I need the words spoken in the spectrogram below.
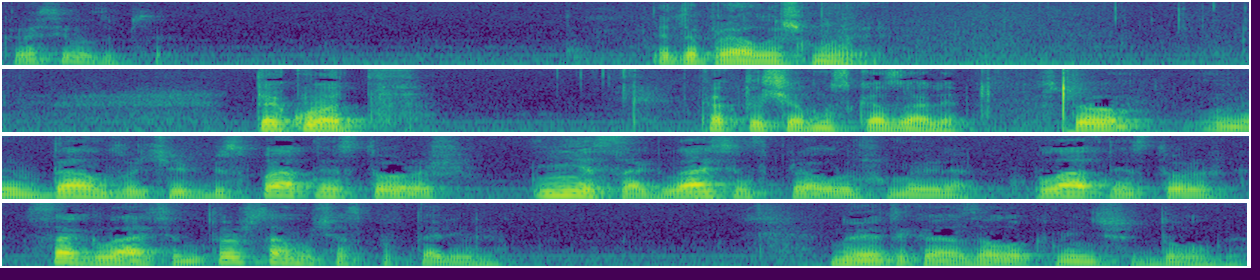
Красиво записать. Это правило Шмуэля. Так вот, как то сейчас мы сказали, что в данном случае бесплатный сторож не согласен с правилом Шмуэля, платный сторож согласен. То же самое сейчас повторили. Но это когда залог меньше долга.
